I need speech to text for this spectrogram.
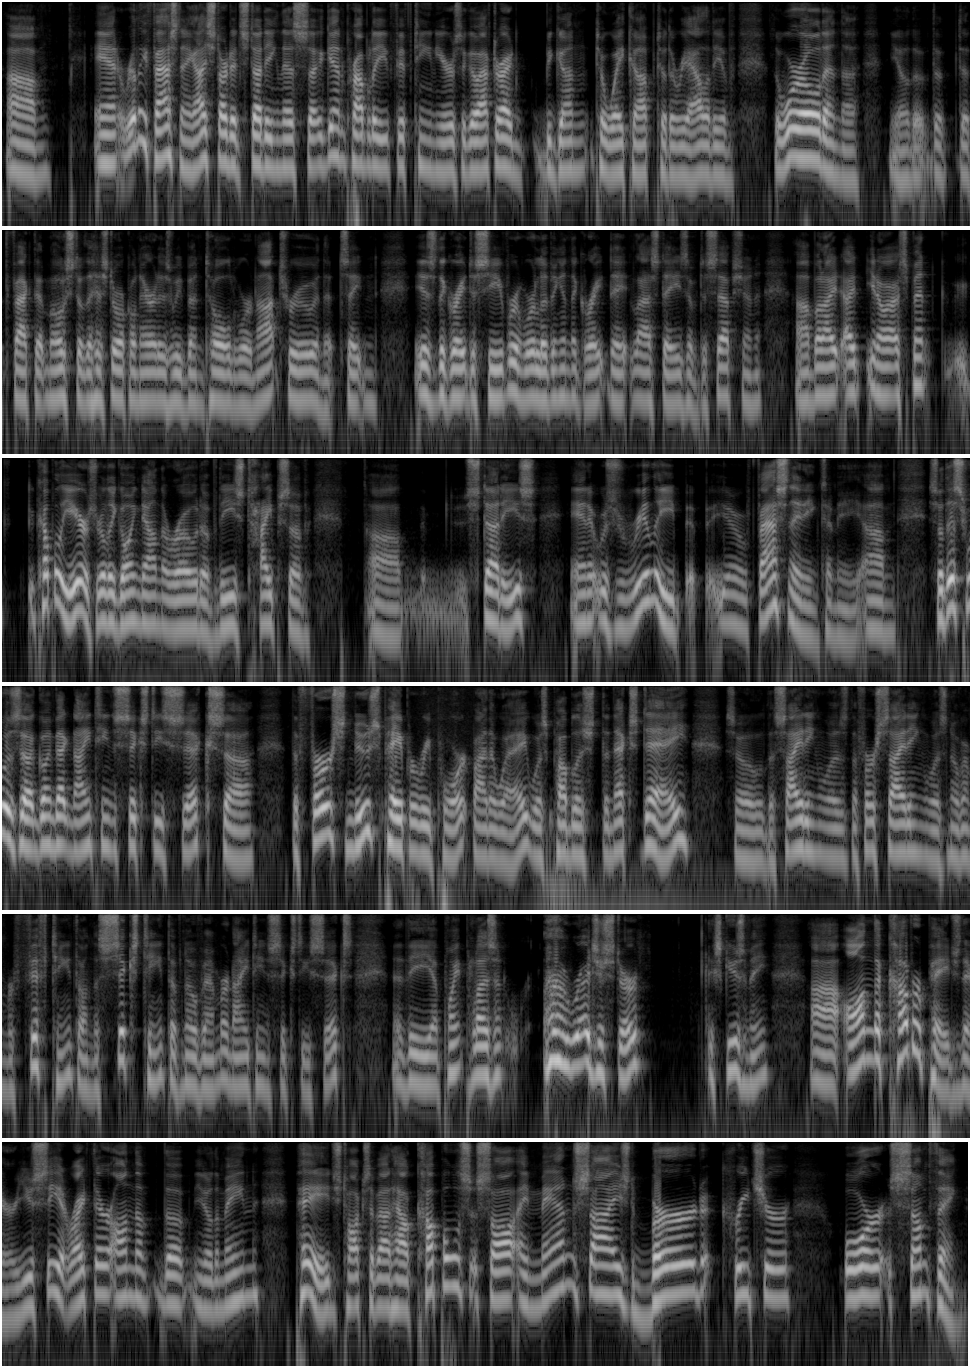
Um, and really fascinating. I started studying this uh, again probably 15 years ago after I'd begun to wake up to the reality of the world and the you know the, the, the fact that most of the historical narratives we've been told were not true and that Satan is the great deceiver and we're living in the great day, last days of deception. Uh, but I, I you know I spent a couple of years really going down the road of these types of uh, studies and it was really you know fascinating to me. Um, so this was uh, going back 1966. Uh, the first newspaper report, by the way, was published the next day. So the sighting was the first sighting was November 15th. On the 16th of November 1966, the uh, Point Pleasant Register excuse me, uh, on the cover page there, you see it right there on the, the you know the main page talks about how couples saw a man-sized bird creature or something.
